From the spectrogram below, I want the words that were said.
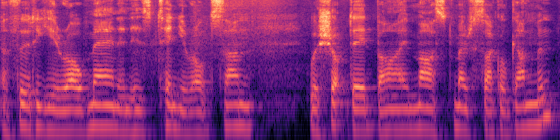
a 30 year old man and his 10 year old son were shot dead by masked motorcycle gunmen.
